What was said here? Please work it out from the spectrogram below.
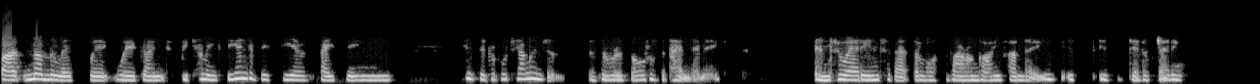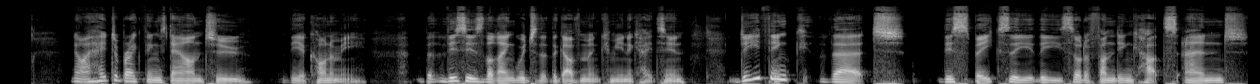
But nonetheless, we're, we're going to be coming to the end of this year facing considerable challenges as a result of the pandemic. And to add into that, the loss of our ongoing funding is, is devastating. Now, I hate to break things down to the economy, but this is the language that the government communicates in. Do you think that this speaks, the, the sort of funding cuts and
